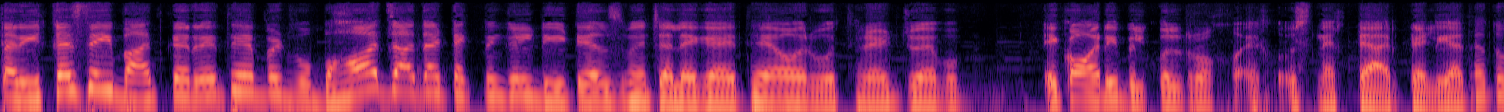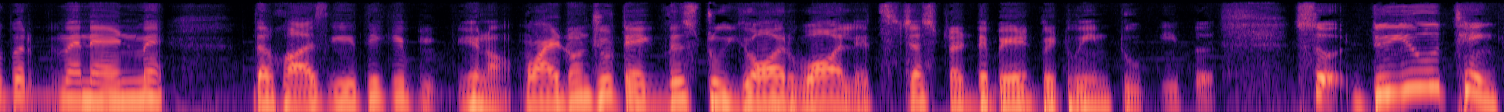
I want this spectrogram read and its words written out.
तरीके से ही बात कर रहे थे बट वो बहुत ज़्यादा टेक्निकल डिटेल्स में चले गए थे और वो थ्रेड जो है वो एक और ही बिल्कुल रुख उसने अख्तियार कर लिया था। तो फिर मैंने एंड में दरख्वास्त की थी कि you know why don't you take this to your wall it's just a debate between two people so do you think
